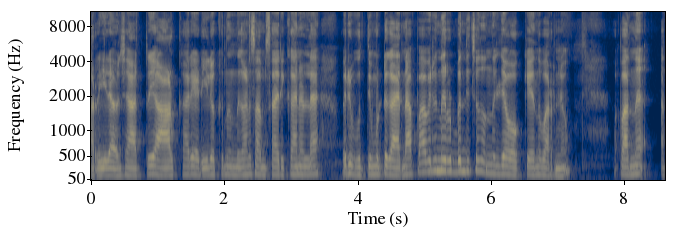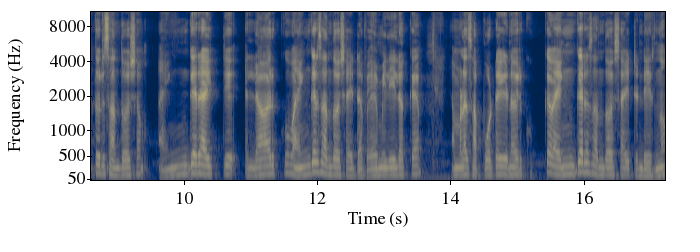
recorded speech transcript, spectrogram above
അറിയില്ല. അത്രയും ആൾക്കാരെ ഇടയിലൊക്കെ നിന്ന് കാണ് സംസാരിക്കാനുള്ള ഒരു ബുദ്ധിമുട്ട് കാരണം അപ്പോൾ അവർ നിർബന്ധിച്ചതൊന്നുമില്ല ഓക്കെ എന്ന് പറഞ്ഞു. അപ്പോൾ അന്ന് അത്തൊരു സന്തോഷം. ഭയങ്കരമായിട്ട് എല്ലാവർക്കും ഭയങ്കര സന്തോഷമായിട്ടാണ്. ഫാമിലിയിലൊക്കെ നമ്മളെ സപ്പോർട്ട് ചെയ്യണവർക്കൊക്കെ ഭയങ്കര സന്തോഷമായിട്ടുണ്ടായിരുന്നു.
